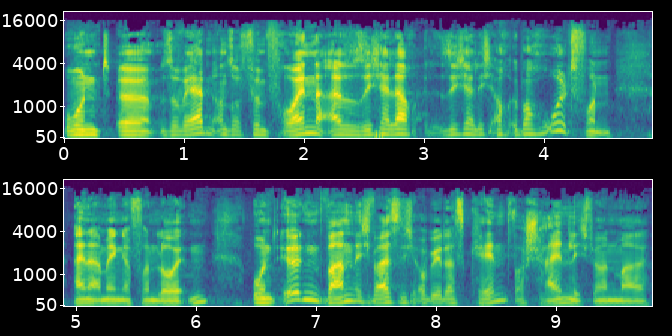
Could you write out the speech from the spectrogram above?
Und äh, so werden unsere fünf Freunde also sicherlich auch, sicherlich auch überholt von einer Menge von Leuten. Und irgendwann, ich weiß nicht, ob ihr das kennt, wahrscheinlich, wenn man mal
